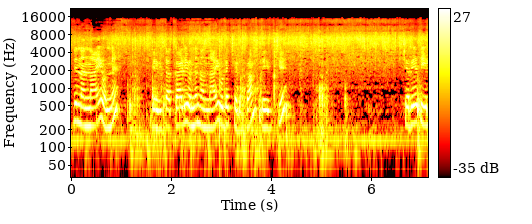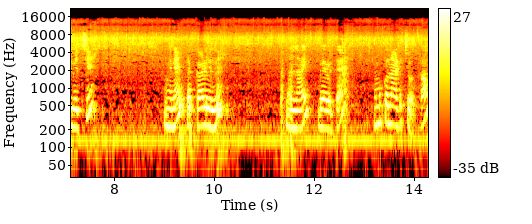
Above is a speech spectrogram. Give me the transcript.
ഇത് നന്നായി ഒന്ന് തക്കാളി ഒന്ന് നന്നായി ഉടച്ചെടുക്കാം. വേവിച്ച് ചെറിയ തീയിൽ വെച്ച് ഇങ്ങനെ തക്കാളി ഒന്ന് നന്നായി വേവട്ടെ. നമുക്കൊന്ന് അടച്ചു വെക്കാം.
